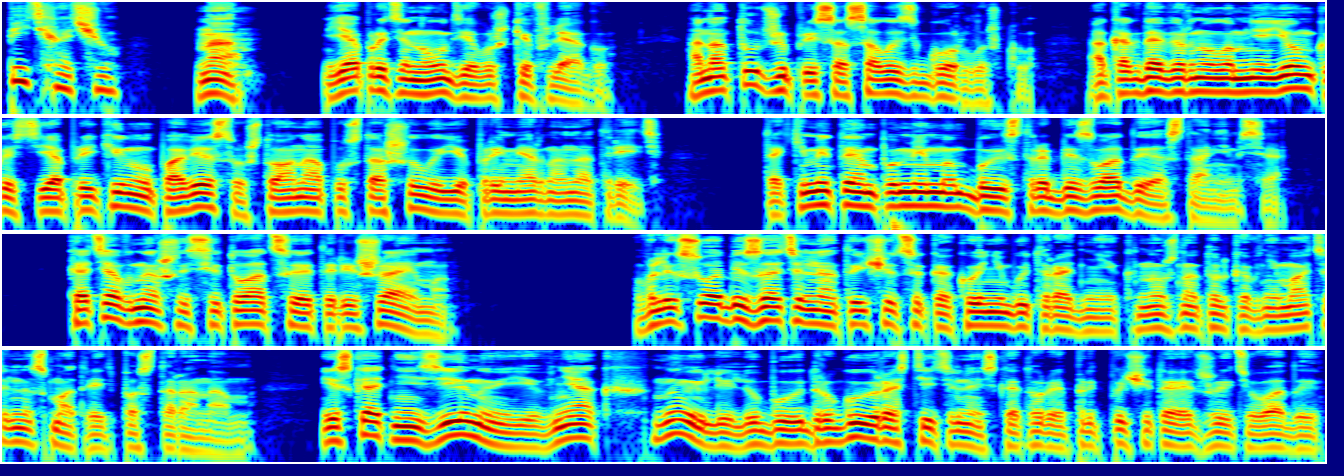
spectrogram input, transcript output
«Пить хочу». «На». Я протянул девушке флягу. Она тут же присосалась к горлышку. А когда вернула мне емкость, я прикинул по весу, что она опустошила ее примерно на треть. Такими темпами мы быстро без воды останемся. Хотя в нашей ситуации это решаемо. В лесу обязательно отыщется какой-нибудь родник, нужно только внимательно смотреть по сторонам. Искать низину и явняк, ну или любую другую растительность, которая предпочитает жить у воды.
